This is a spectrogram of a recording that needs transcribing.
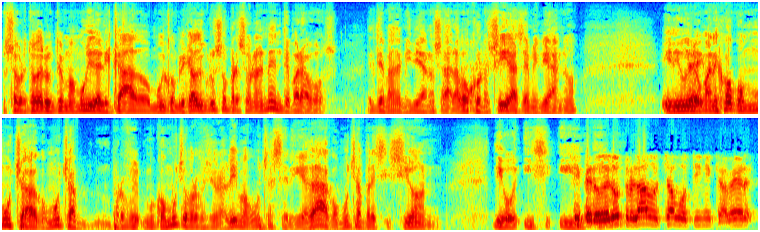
sobre todo era un tema muy delicado, muy complicado, incluso personalmente para vos, el tema de Emiliano Sala. Vos conocías a Emiliano. Y digo, lo manejó con mucha, con mucha, con mucho profesionalismo, con mucha seriedad, con mucha precisión. Digo, y, sí, pero del otro lado, Chavo, tiene que haber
